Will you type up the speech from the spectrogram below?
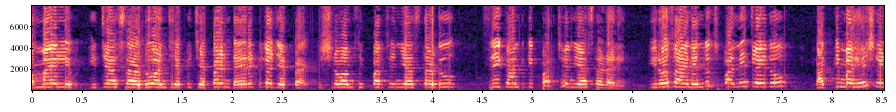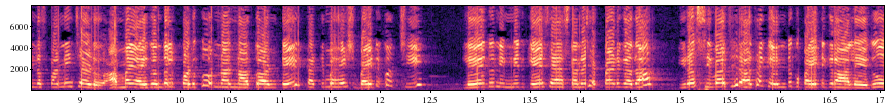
అమ్మాయిల్ని ఇచ్చేస్తాడు అని చెప్పి చెప్పాను డైరెక్ట్గా చెప్పాను కృష్ణవంశీకి పరిచయం చేస్తాడు శ్రీకాంత్కి పరిచయం చేస్తాడని. ఈ రోజు ఆయన ఎందుకు స్పందించలేదు? కత్తి మహేష్ నిన్న స్పందించాడు అమ్మాయి ఐదు వందలు పడుకున్నాడు నాతో అంటే కత్తి మహేష్ బయటకు వచ్చి లేదు నీ మీద కేసు వేస్తానని చెప్పాడు కదా ఈరోజు శివాజీ రాజాకి ఎందుకు బయటికి రాలేదు?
